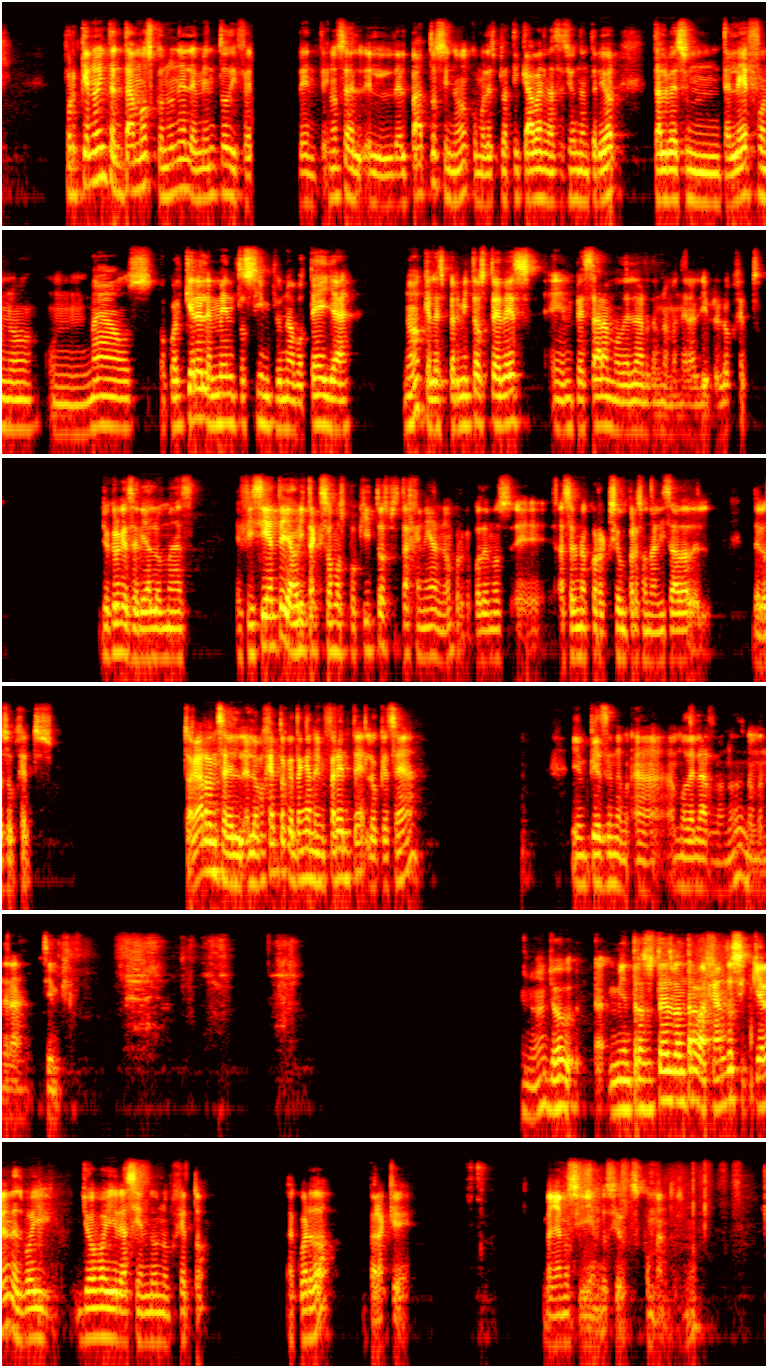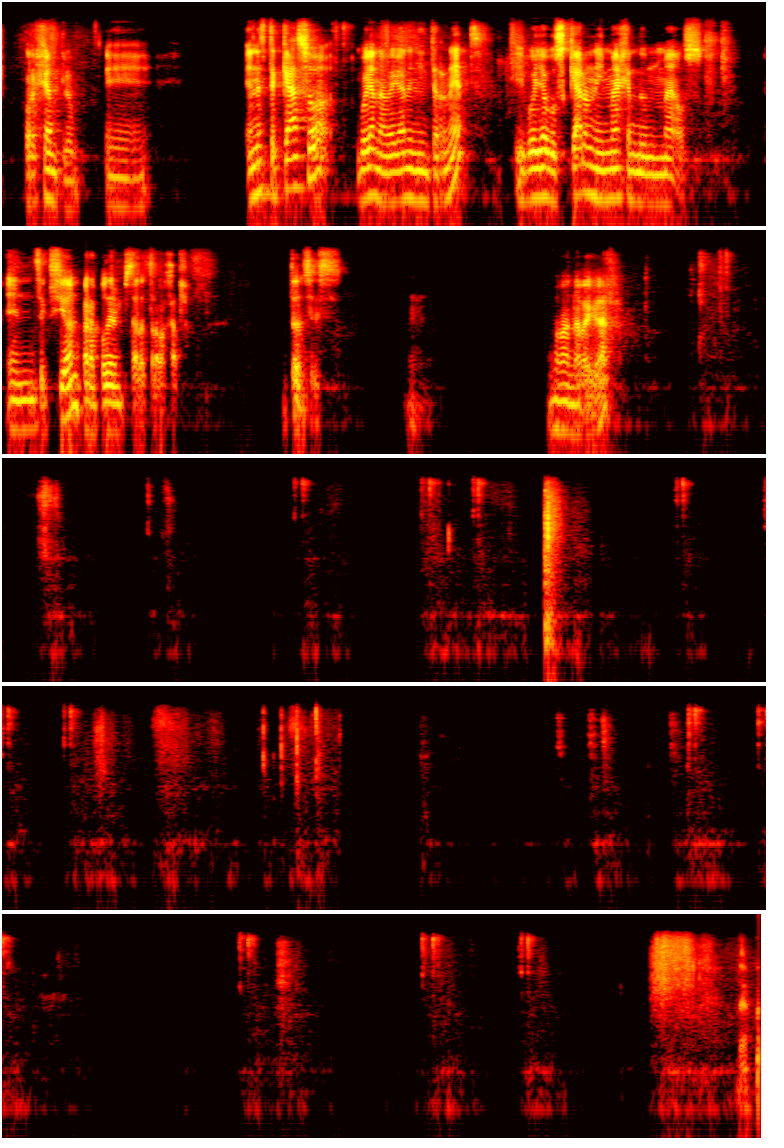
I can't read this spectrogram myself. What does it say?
¿Por qué no intentamos con un elemento diferente? No sea el, el del pato, sino, como les platicaba en la sesión anterior, tal vez un teléfono, un mouse o cualquier elemento simple, una botella, ¿no? Que les permita a ustedes empezar a modelar de una manera libre el objeto. Yo creo que sería lo más eficiente y ahorita que somos poquitos, pues está genial, ¿no? Porque podemos eh, hacer una corrección personalizada de los objetos. agárrense el objeto que tengan enfrente, lo que sea, y empiecen a, modelarlo, ¿no? De una manera simple. Yo, mientras ustedes van trabajando, si quieren, les voy, yo voy a ir haciendo un objeto, ¿de acuerdo? Para que vayamos siguiendo ciertos comandos, ¿no? Por ejemplo, eh, en este caso voy a navegar en Internet y voy a buscar una imagen de un mouse en sección para poder empezar a trabajarlo. Entonces, voy a navegar.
